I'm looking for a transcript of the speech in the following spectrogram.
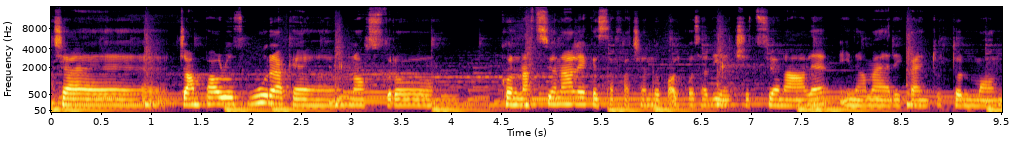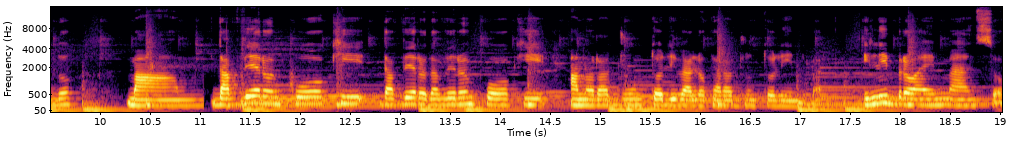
C'è Giampaolo Sgura che è un nostro connazionale che sta facendo qualcosa di eccezionale in America in tutto il mondo, ma mm, davvero in pochi, davvero davvero in pochi hanno raggiunto il livello che ha raggiunto Lindbergh. Il libro è immenso,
